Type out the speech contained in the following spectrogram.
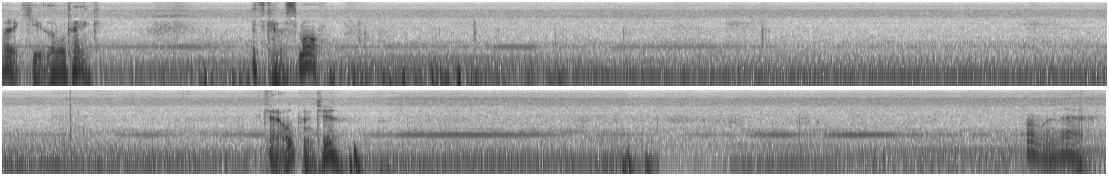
What a cute little tank. It's kind of small. It's kind of open too. Oh, look at that.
